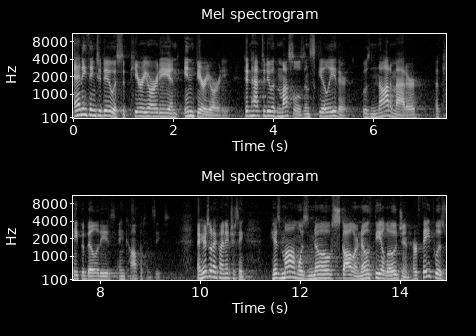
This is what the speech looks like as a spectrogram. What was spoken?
anything to do with superiority and inferiority. It didn't have to do with muscles and skill either. It was not a matter of capabilities and competencies. Now, here's what I find interesting his mom was no scholar, no theologian. Her faith was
